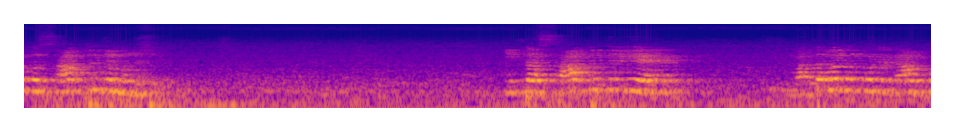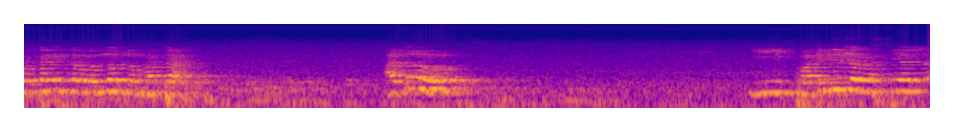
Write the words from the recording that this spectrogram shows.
ಒಬ್ಬ ಸಾತ್ವಿಕ ಮನುಷ್ಯ. ಇಂಥ ಸಾತ್ವಿಕರಿಗೆ ಮತವನ್ನು ಕೊಟ್ಟರೆ ನಾವು ಕೊಟ್ಟಂತ ಒಂದೊಂದು ಮತ. ಅದು ಈ ಪದವಿದ ವ್ಯವಸ್ಥೆಯಲ್ಲ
